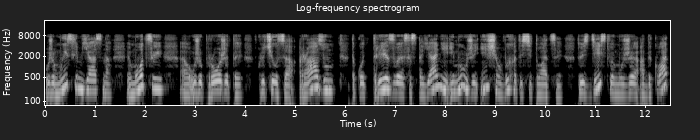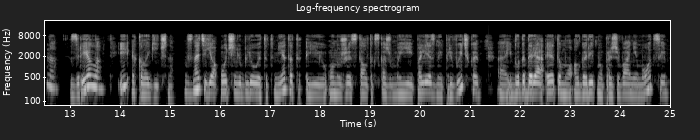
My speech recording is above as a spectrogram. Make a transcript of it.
уже мыслим ясно, эмоции а, уже прожиты, включился разум, такое трезвое состояние, и мы уже ищем выход из ситуации. То есть действуем уже адекватно, зрело и экологично. Знаете, я очень люблю этот метод, и он уже стал, так скажем, моей полезной привычкой. Э, и благодаря этому алгоритму проживания эмоций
